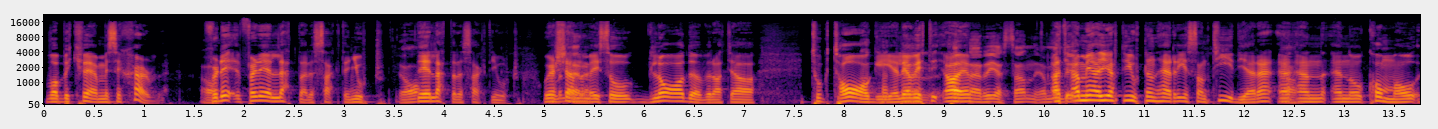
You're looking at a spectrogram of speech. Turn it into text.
vara bekväm med sig själv. Ja. För, det, för det är lättare sagt än gjort. Ja. Det är lättare sagt än gjort. Och jag men känner mig så glad över att jag tog tag i, eller jag vet inte, ja, jag, resan. Ja, men att, det, ja, men jag har gjort- gjort den här resan tidigare än, än att komma och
